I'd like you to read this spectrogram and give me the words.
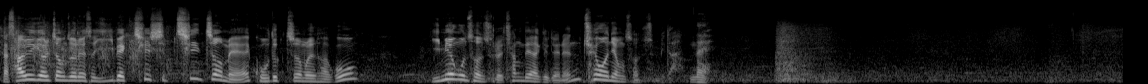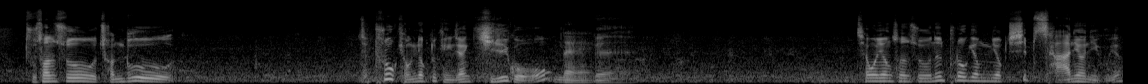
자, 4위 결정전에서 277점의 고득점을 하고 이명훈 선수를 상대하게 되는 최원영 선수입니다. 네. 두 선수 전부 이제 프로 경력도 굉장히 길고 네. 네. 최원영 선수는 프로 경력 14년이고요.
